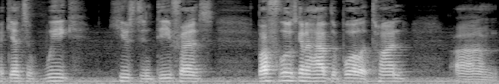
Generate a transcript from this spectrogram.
against a weak Houston defense. Buffalo's going to have the ball a ton. Um,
